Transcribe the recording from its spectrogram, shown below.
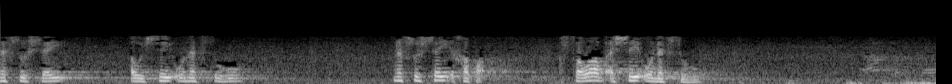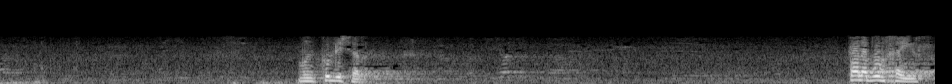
نفس الشيء أو الشيء نفسه. نفس الشيء خطأ. الصواب الشيء نفسه. من كل شر. طلب الخير.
